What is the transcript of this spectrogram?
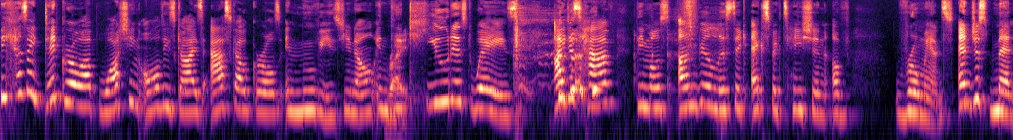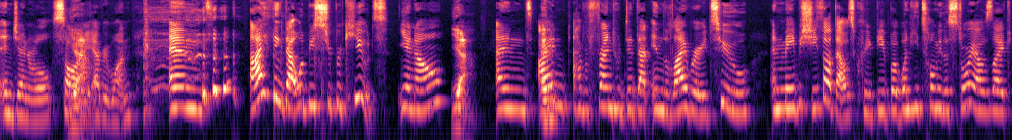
because I did grow up watching all these guys ask out girls in movies, you know, in the cutest ways, I just have the most unrealistic expectation of romance and just men in general. Sorry, Yeah. everyone. And I think that would be super cute, you know? yeah And, And- I have a friend who did that in the library too, and maybe she thought that was creepy, but when he told me the story, I was like,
